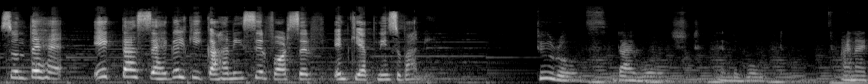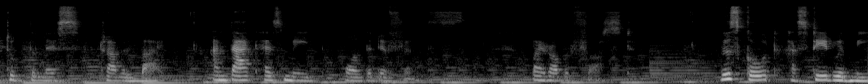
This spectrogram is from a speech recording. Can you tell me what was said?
सुनते हैं एकता सहगल की कहानी सिर्फ़ और सिर्फ़ इनकी अपनी जुबानी। Two road in the boat and I took the less travel by and that has made all the difference by Robert Frost this quote has stayed with me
